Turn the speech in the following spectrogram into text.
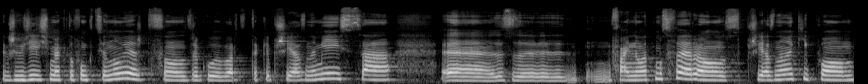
także widzieliśmy, jak to funkcjonuje, że to są z reguły bardzo takie przyjazne miejsca, z fajną atmosferą, z przyjazną ekipą.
